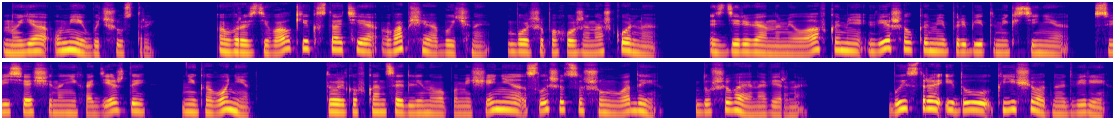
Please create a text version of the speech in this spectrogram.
Но я умею быть шустрой. В раздевалке, кстати, вообще обычной, больше похожей на школьную, с деревянными лавками, вешалками, прибитыми к стене, с висящей на них одеждой, никого нет. Только в конце длинного помещения слышится шум воды, душевая, наверное. Быстро иду к еще одной двери.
